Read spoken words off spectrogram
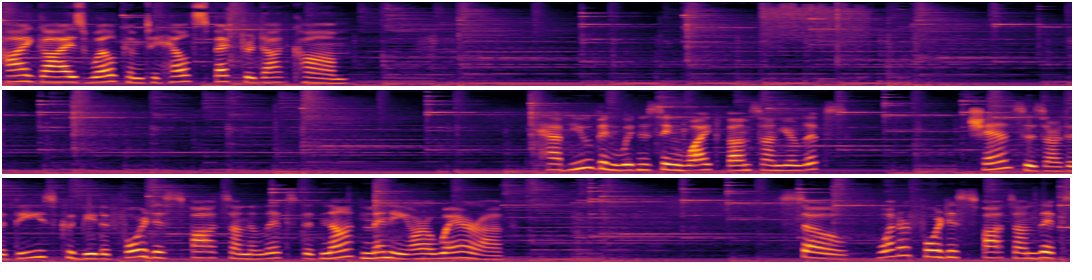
Hi guys welcome to healthspectra.com. Have you been witnessing white bumps on your lips? Chances are that these could be the Fordyce spots on the lips that not many are aware of. So, what are Fordyce spots on lips?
